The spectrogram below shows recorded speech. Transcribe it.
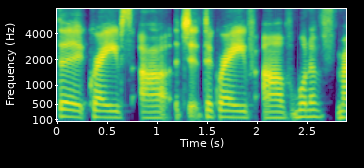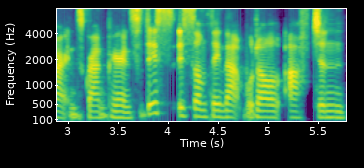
the graves, uh, the grave of one of Martin's grandparents. So this is something that would all often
